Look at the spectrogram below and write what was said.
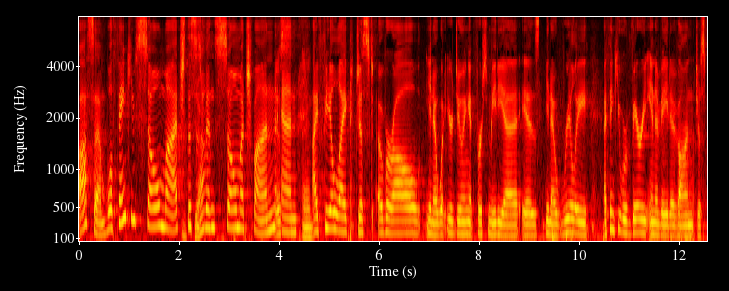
Awesome. Well, thank you so much. This has been so much fun, Yes, and, and- I feel like just overall, you know, what you're doing at First Media is, you know, really, I think you were very innovative on just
